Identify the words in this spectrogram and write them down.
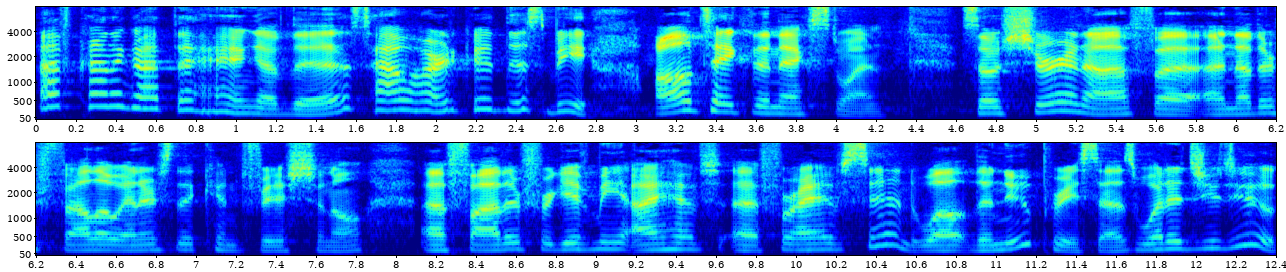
I've kind of got the hang of this. How hard could this be? I'll take the next one. So, sure enough, uh, another fellow enters the confessional. Uh, Father, forgive me, I have, uh, for I have sinned. Well, the new priest says, What did you do?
